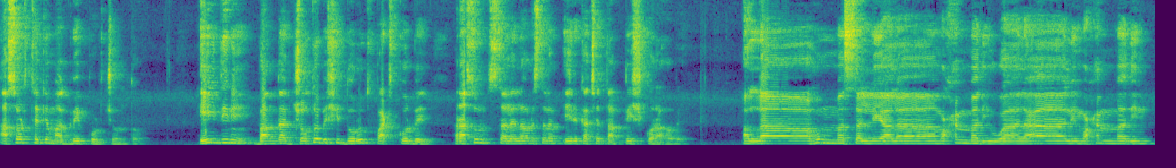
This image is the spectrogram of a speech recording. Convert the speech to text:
আসর থেকে মাগরিব পর্যন্ত। এই দিনে বান্দা যত বেশি দরুদ পাঠ করবে, রাসুল সাল্লাহ সাল্লাম এর কাছে তা পেশ করা হবে। আল্লাহুম্মা সাল্লি আলা মুহাম্মাদি ওয়া আলা মুহাম্মাদিন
